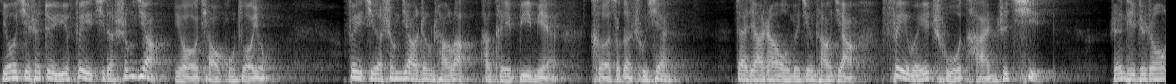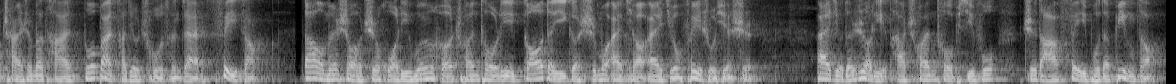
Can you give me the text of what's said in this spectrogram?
尤其是对于肺气的升降有调控作用。肺气的升降正常了，它可以避免咳嗽的出现。再加上我们经常讲肺为储痰之器，人体之中产生的痰多半它就储存在肺脏。当我们手持火力温和、穿透力高的一个石墨艾条艾灸肺腧穴时，艾灸的热力它穿透皮肤，直达肺部的病灶。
